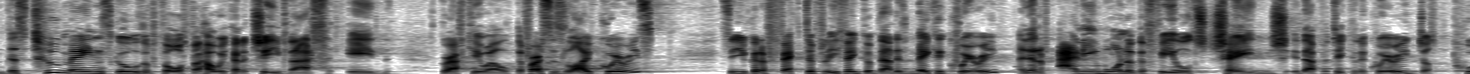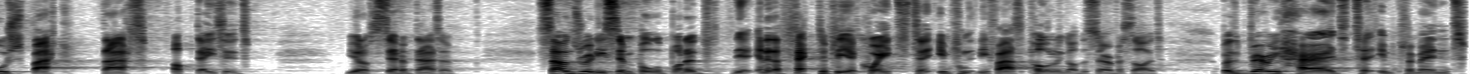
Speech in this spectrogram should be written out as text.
there's two main schools of thought for how we can achieve that in GraphQL. The first is live queries. So you could effectively think of that as make a query, and then if any one of the fields change in that particular query, just push back that updated you know, set of data. Sounds really simple, but it, it effectively equates to infinitely fast polling on the server side. But it's very hard to implement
